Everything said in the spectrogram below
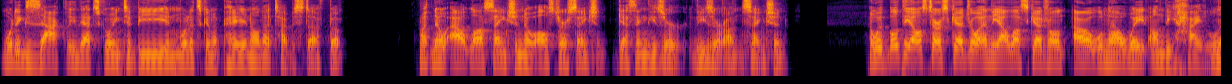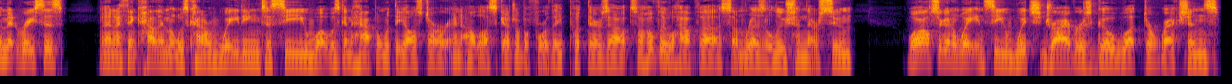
what exactly that's going to be and what it's going to pay and all that type of stuff. But with no Outlaw sanction, no All Star sanction, guessing these are these are unsanctioned. And with both the All Star schedule and the Outlaw schedule out, we'll now wait on the high limit races. And I think High Limit was kind of waiting to see what was going to happen with the All Star and Outlaw schedule before they put theirs out. So hopefully we'll have uh, some resolution there soon. We're also going to wait and see which drivers go what directions.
